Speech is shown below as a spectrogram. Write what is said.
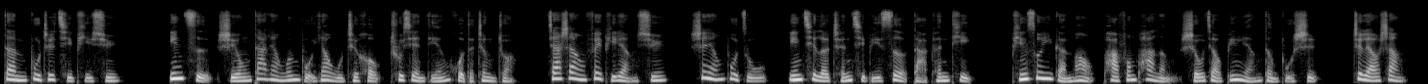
但不知其脾虚，因此使用大量温补药物之后，出现点火的症状。加上肺脾两虚、肾阳不足，引起了晨起鼻塞、打喷嚏，平素易感冒、怕风怕冷、手脚冰凉等不适。治疗上，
